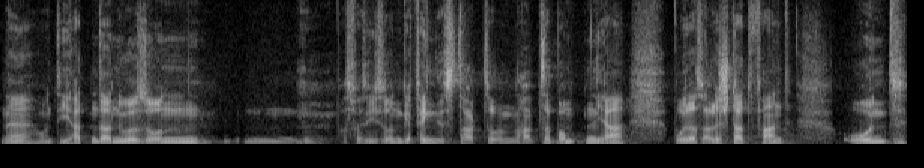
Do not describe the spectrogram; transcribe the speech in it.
Ne? Und die hatten da nur so ein, was weiß ich, so ein Gefängnistrakt, so ein halb zerbombten, ja, wo das alles stattfand. Und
